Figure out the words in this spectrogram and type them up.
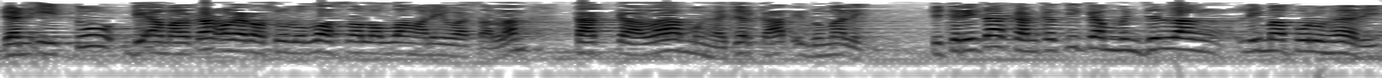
Dan itu diamalkan oleh Rasulullah Sallallahu Alaihi Wasallam tatkala menghajar Kaab ibnu Malik. Diceritakan ketika menjelang 50 hari,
